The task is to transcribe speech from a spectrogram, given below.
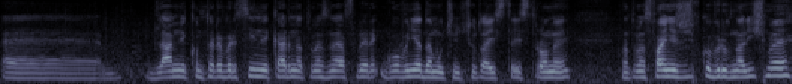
Eee, dla mnie kontrowersyjny karny, natomiast no, ja sobie głowy nie dam uciąć tutaj z tej strony. Natomiast fajnie, że szybko wyrównaliśmy.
